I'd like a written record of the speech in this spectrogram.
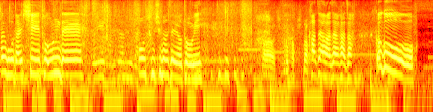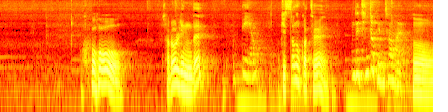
아이고, 날씨 더운데. 네 감사합니다. 어, 조심하세요, 더위. 자 집으로 갑시다. 가자, 가자, 가자. 고고! 오, 잘 어울리는데? 어때요? 비싼 옷 같아. 근데 진짜 괜찮아요. 어,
